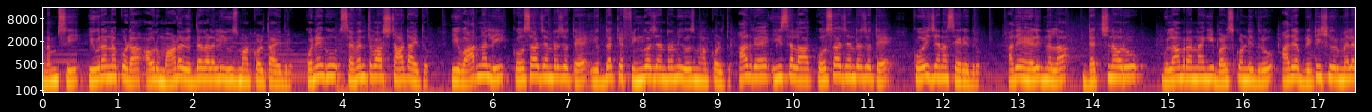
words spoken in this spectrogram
ನಂಬಿಸಿ ಇವರನ್ನ ಕೂಡ ಅವ್ರು ಮಾಡೋ ಯುದ್ಧಗಳಲ್ಲಿ ಯೂಸ್ ಮಾಡ್ಕೊಳ್ತಾ ಇದ್ರು. ಕೊನೆಗೂ ಸೆವೆಂತ್ ವಾರ್ ಸ್ಟಾರ್ಟ್ ಆಯ್ತು. ಈ ವಾರ್ನಲ್ಲಿ ಕೋಸಾ ಜನರ ಜೊತೆ ಯುದ್ಧಕ್ಕೆ ಫಿಂಗೋ ಜನರನ್ನು ಯೂಸ್ ಮಾಡ್ಕೊಳ್ತು. ಆದ್ರೆ ಈ ಸಲ ಕೋಸಾ ಜನರ ಜೊತೆ ಕೋಯಿ ಜನ ಸೇರಿದ್ರು. ಅದೇ ಹೇಳಿದ್ನಲ್ಲ ಡಚ್ನವರು ಗುಲಾಮ್ರನ್ನಾಗಿ ಬಳಸ್ಕೊಂಡಿದ್ರು, ಆದ್ರೆ ಬ್ರಿಟಿಷ್ ಇವ್ರ ಮೇಲೆ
